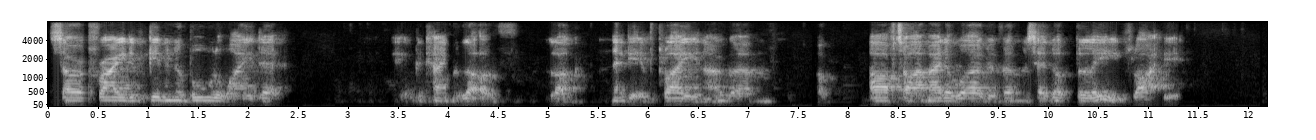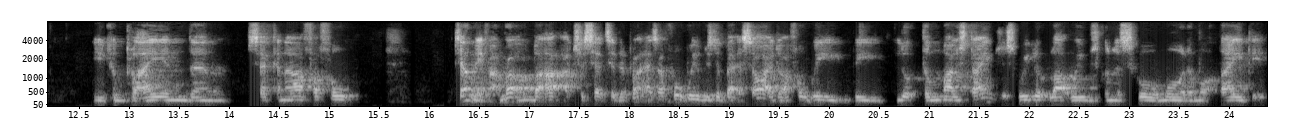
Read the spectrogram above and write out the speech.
so afraid of giving the ball away that it became a lot of like negative play. You know, um, I had a word with them and said, "Look, believe, like you can play." And um, second half, I thought tell me if I'm wrong, but I, I, just said to the players, I thought we was the better side. I thought we we looked the most dangerous. We looked like we was going to score more than what they did.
